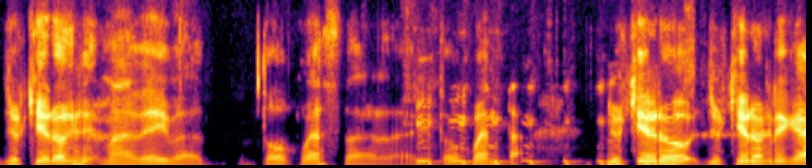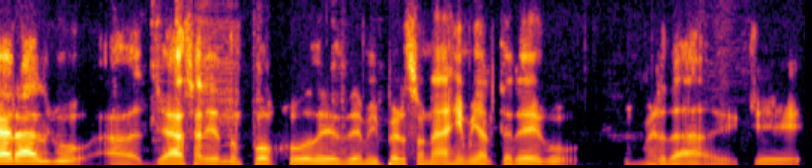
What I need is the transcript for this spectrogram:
yo quiero, agre- ma, Dave, va, todo cuesta, ¿verdad? Y todo cuenta. Yo quiero, yo quiero agregar algo, ah, ya saliendo un poco de, de mi personaje y mi alter ego, ¿verdad? De que,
